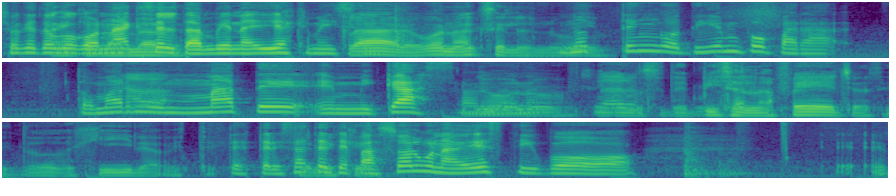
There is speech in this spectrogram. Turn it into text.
Yo que toco que con mandarle. Axel también hay días que me dicen, Claro, bueno, Axel es lo no mismo. tengo tiempo para tomarme Nada. un mate en mi casa. No, no. sí, Claro. Cuando se te pisan las fechas y todo, gira, ¿viste? ¿Te estresaste? Tenés ¿Te que- pasó alguna vez tipo eh,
